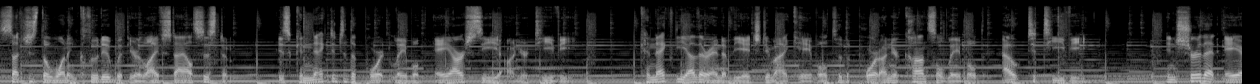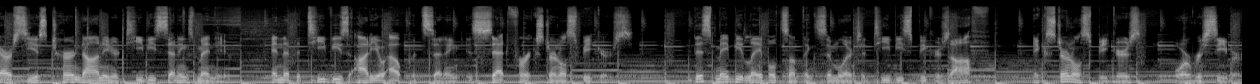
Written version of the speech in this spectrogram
such as the one included with your lifestyle system, is connected to the port labeled ARC on your TV. Connect the other end of the HDMI cable to the port on your console labeled Out to TV. Ensure that ARC is turned on in your TV settings menu and that the TV's audio output setting is set for external speakers. This may be labeled something similar to TV speakers off, external speakers, or receiver.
